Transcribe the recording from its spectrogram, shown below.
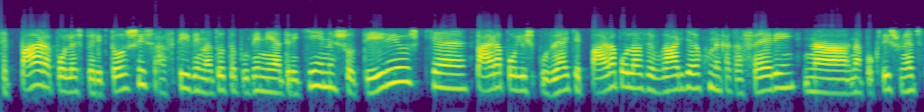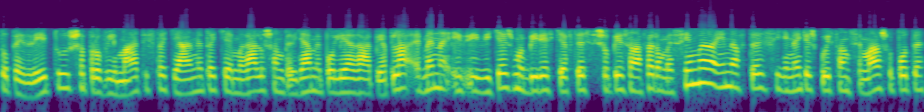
σε πάρα πολλές περιπτώσεις αυτή η δυνατότητα που δίνει η ιατρική είναι σωτήριος και πάρα πολύ σπουδαία και πάρα πολλά ζευγάρια έχουν καταφέρει να, να αποκτήσουν έτσι το παιδί τους προβλημάτιστα και άνετα και μεγάλωσαν παιδιά με πολύ αγάπη. Απλά εμένα οι, οι δικές μου εμπειρίες και αυτές τις οποίες αναφέρομαι σήμερα είναι αυτές οι γυναίκες που ήρθαν σε εμάς. Οπότε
